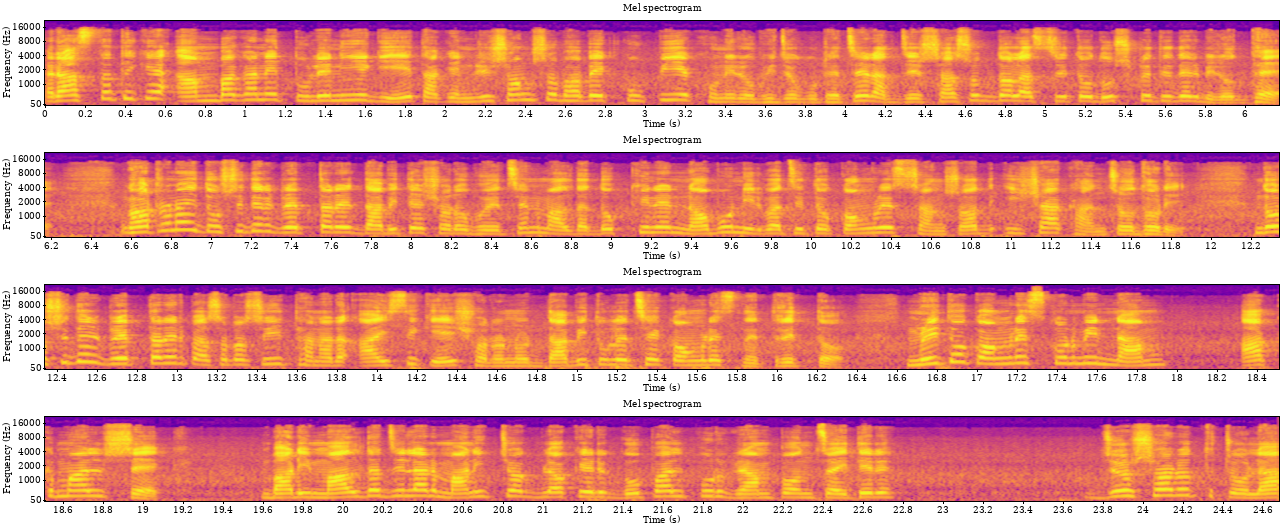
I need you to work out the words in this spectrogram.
রাস্তা থেকে আমবাগানে তুলে নিয়ে গিয়ে তাকে নৃশংসভাবে কুপিয়ে খুনের অভিযোগ উঠেছে রাজ্যের শাসক দল আশ্রিত দুষ্কৃতীদের বিরুদ্ধে। ঘটনায় দোষীদের গ্রেপ্তারের দাবিতে সরব হয়েছেন মালদা দক্ষিণের নবনির্বাচিত কংগ্রেস সাংসদ ঈশা খান চৌধুরী। দোষীদের গ্রেপ্তারের পাশাপাশি থানার আইসিকে সরানোর দাবি তুলেছে কংগ্রেস নেতৃত্ব। মৃত কংগ্রেস কর্মীর নাম আকমাল শেখ। বাড়ি মালদা জেলার মানিকচক ব্লকের গোপালপুর গ্রাম পঞ্চায়েতের জোশরত টোলা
